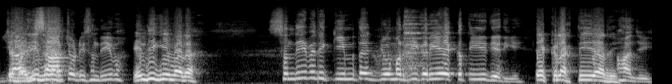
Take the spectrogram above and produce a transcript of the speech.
ਜਿਆਦੀ ਸਾਫ਼ ਝੋਟੀ ਸੰਦੀਪ। ਇਹਦੀ ਕੀਮਤ? ਸੰਦੀਪ ਦੀ ਕੀਮਤ ਜੋ ਮਰਜ਼ੀ ਕਰੀਏ 130 ਦੇ ਦਈਏ। 1 ਲੱਖ 30 ਹਜ਼ਾਰ ਦੀ। ਹਾਂਜੀ।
